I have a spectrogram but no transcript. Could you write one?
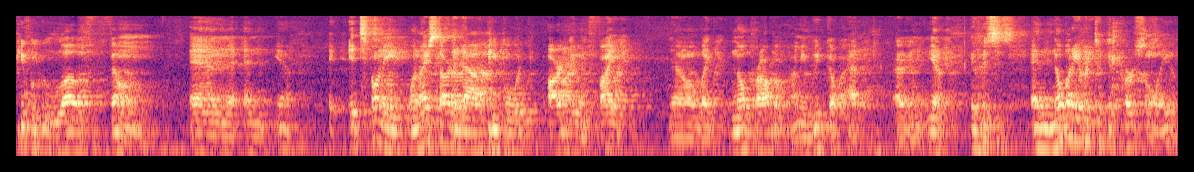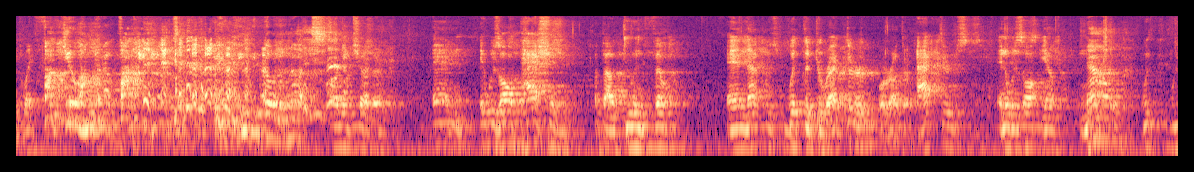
People who love film. And, and, you know, it, it's funny, when I started out, people would argue and fight, you know, like, no problem. I mean, we'd go at it. I mean, you know, it was, and nobody ever took it personally. It was like, fuck you, I'm gonna fuck you. we would go nuts on each other. And it was all passion about doing film. And that was with the director or other actors. And it was all, you know, now we, we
